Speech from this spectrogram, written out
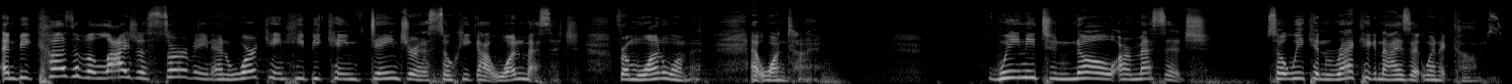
And because of Elijah serving and working, he became dangerous. So he got one message from one woman at one time. We need to know our message so we can recognize it when it comes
